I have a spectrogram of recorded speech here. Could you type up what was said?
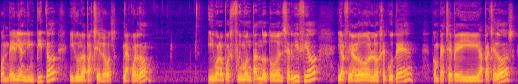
con Debian limpito y con un Apache 2, ¿de acuerdo? Y bueno, pues fui montando todo el servicio y al final lo, ejecuté con PHP y Apache 2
